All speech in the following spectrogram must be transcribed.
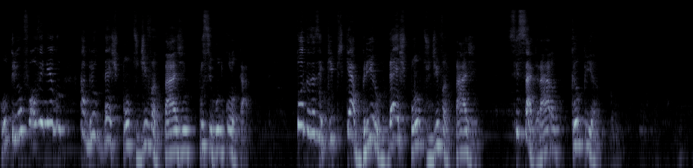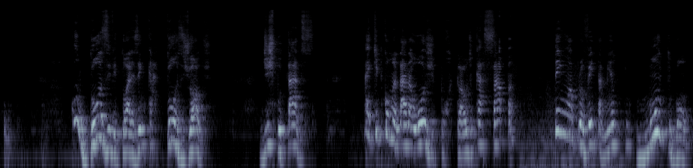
com o triunfo alvinegro, abriu 10 pontos de vantagem para o segundo colocado. Todas as equipes que abriram 10 pontos de vantagem se sagraram campeão. Com 12 vitórias em 14 jogos disputados, a equipe comandada hoje por Cláudio Caçapa tem um aproveitamento muito bom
